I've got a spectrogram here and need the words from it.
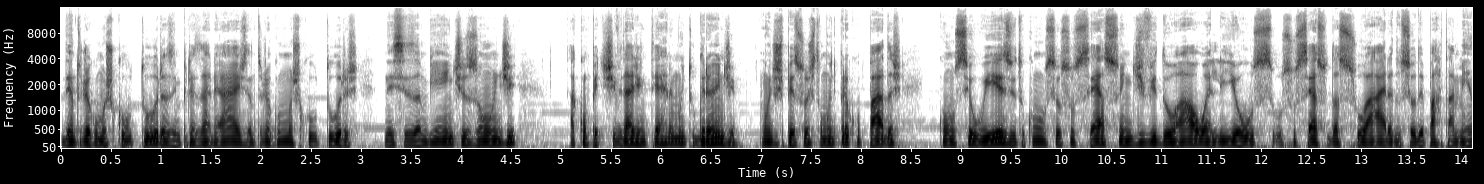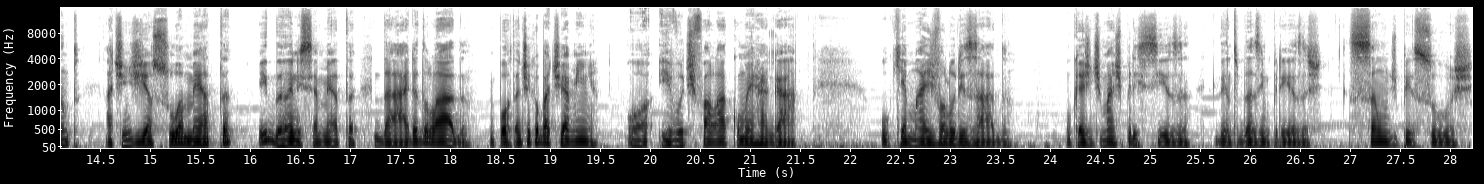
dentro de algumas culturas empresariais, dentro de algumas culturas, nesses ambientes onde a competitividade interna é muito grande, onde as pessoas estão muito preocupadas com o seu êxito, com o seu sucesso individual ali, ou o sucesso da sua área, do seu departamento, atingir a sua meta e dane-se a meta da área do lado. O importante é que eu bati a minha. Ó, e vou te falar como RH. o que é mais valorizado, o que a gente mais precisa dentro das empresas são de pessoas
